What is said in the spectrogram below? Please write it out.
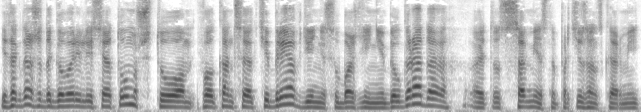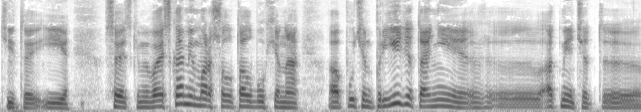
И тогда же договорились о том, что в конце октября, в день освобождения Белграда, это совместно партизанской армией Тита и советскими войсками маршала Толбухина, а Путин приедет, они э, отметят э,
